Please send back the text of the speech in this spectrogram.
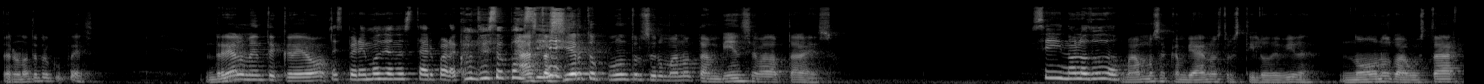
pero no te preocupes. Realmente creo Esperemos ya no estar para cuando eso pase. Hasta cierto punto el ser humano también se va a adaptar a eso. Sí, no lo dudo. Vamos a cambiar nuestro estilo de vida. No nos va a gustar,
